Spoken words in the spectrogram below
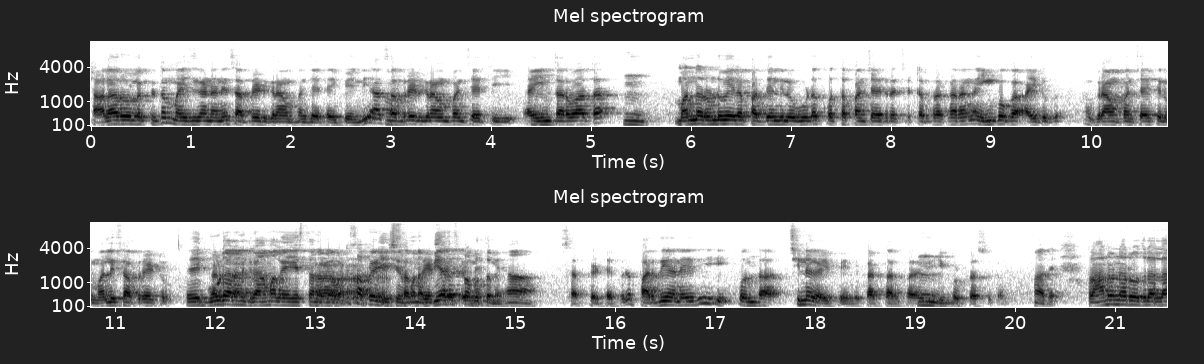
చాలా రోజుల క్రితం మైసిగండ్ అనేది సపరేట్ గ్రామ పంచాయతీ అయిపోయింది. ఆ సపరేట్ గ్రామ పంచాయతీ అయిన తర్వాత మొన్న రెండు వేల పద్దెనిమిదిలో కూడా కొత్త పంచాయతీరాజ్ చట్టం ప్రకారంగా ఇంకొక ఐదు గ్రామ పంచాయతీలు మళ్ళీ సపరేట్ గూడాలని గ్రామాలుగా చేస్తున్నారు కాబట్టి సపరేట్ చేసారు. ప్రభుత్వమే. సపరేట్ అయిపోయిన పరిధి అనేది కొంత చిన్నగా అయిపోయింది కడతాల పరిధి ఇప్పుడు ప్రస్తుతం. అదే. రానున్న రోజులలో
